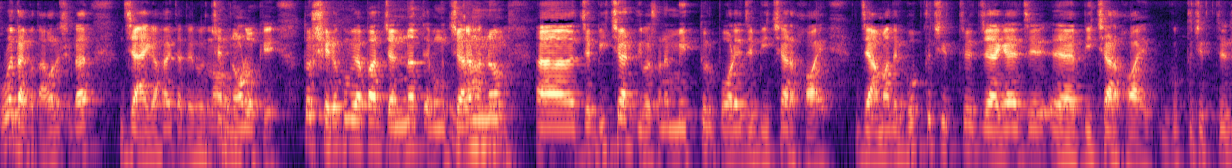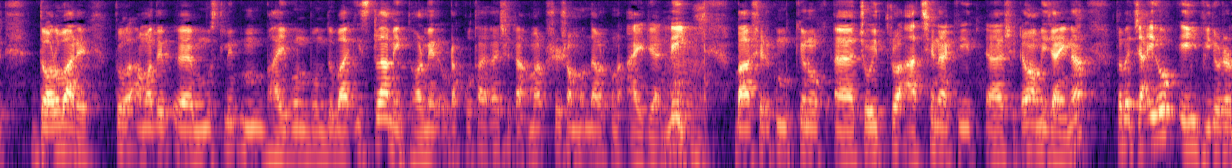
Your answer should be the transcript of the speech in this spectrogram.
করে থাকো তাহলে সেটা জায়গা হয় তাদের হচ্ছে নরকে। তো সেরকম ব্যাপার জান্নাত এবং জাহান্নাম যে বিচার দিবস মানে মৃত্যুর পরে যে বিচার হয় যে আমাদের গুপ্তচিত্রের জায়গায় যে বিচার হয় গুপ্তচিত্রের দরবারে তো আমাদের মুসলিম ভাই বোন বন্ধু বা ইসলামিক ধর্মের ওটা কোথায় হয় সেটা আমার সে সম্বন্ধে আমার কোনো আইডিয়া নেই। বা সেরকম কোনো চরিত্র আছে নাকি সেটাও আমি জানি না। তবে যাই হোক এই ভিডিওটার।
